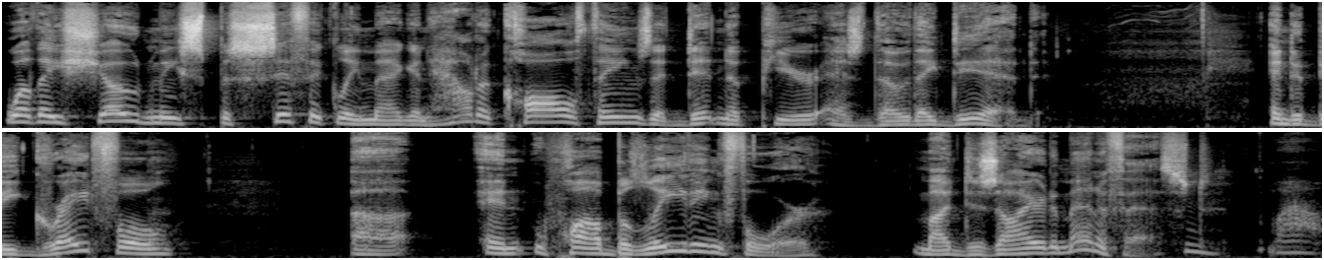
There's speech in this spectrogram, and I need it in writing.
Well, they showed me specifically, Megan, how to call things that didn't appear as though they did. And to be grateful uh, and while believing for my desire to manifest. Hmm. Wow.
